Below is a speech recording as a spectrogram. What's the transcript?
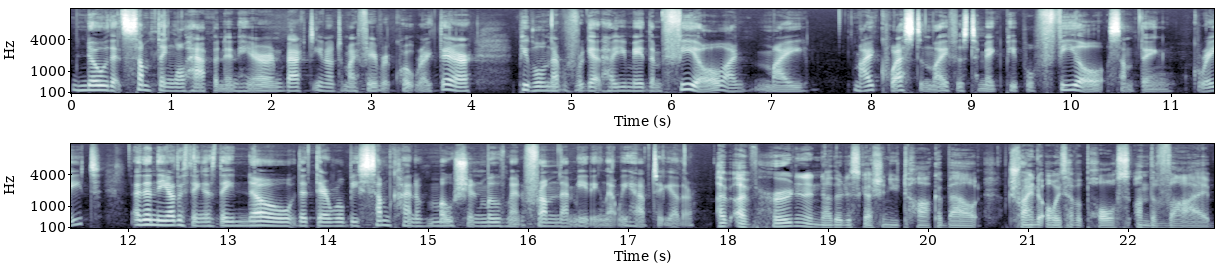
know that something will happen in here. And back, to, you know, to my favorite quote right there, people will never forget how you made them feel. I my my quest in life is to make people feel something great. And then the other thing is they know that there will be some kind of motion movement from that meeting that we have together. I've, I've heard in another discussion you talk about trying to always have a pulse on the vibe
